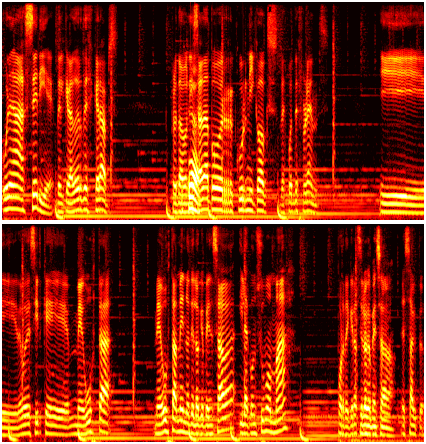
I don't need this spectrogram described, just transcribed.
una serie del creador de Scraps. Protagonizada por Courtney Cox después de Friends. Y debo decir que me gusta. Me gusta menos de lo que pensaba y la consumo más por desgracia. es lo que pensaba. Exacto.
